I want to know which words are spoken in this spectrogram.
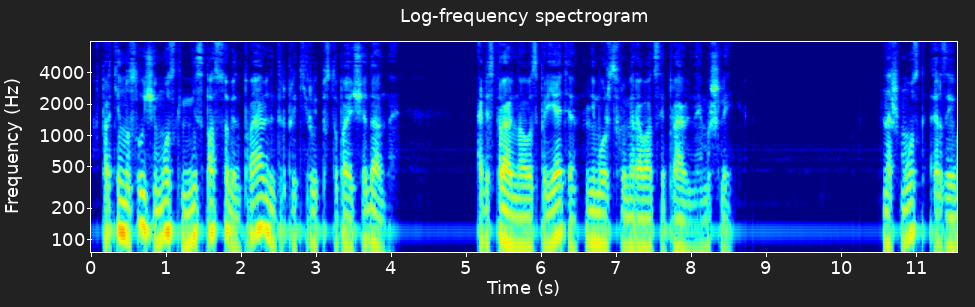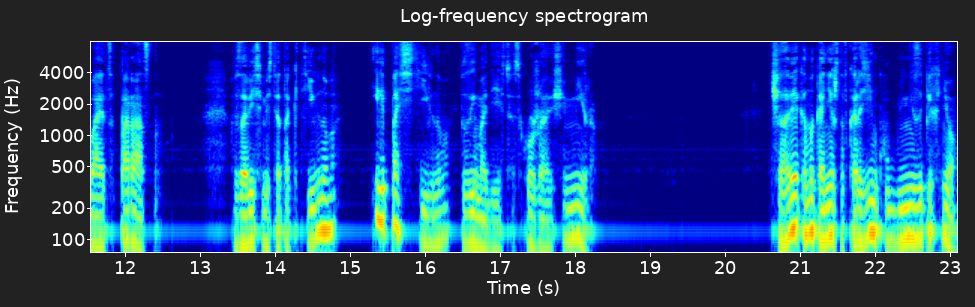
В противном случае мозг не способен правильно интерпретировать поступающие данные а без правильного восприятия не может сформироваться и правильное мышление. Наш мозг развивается по-разному, в зависимости от активного или пассивного взаимодействия с окружающим миром. Человека мы, конечно, в корзинку не запихнем,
